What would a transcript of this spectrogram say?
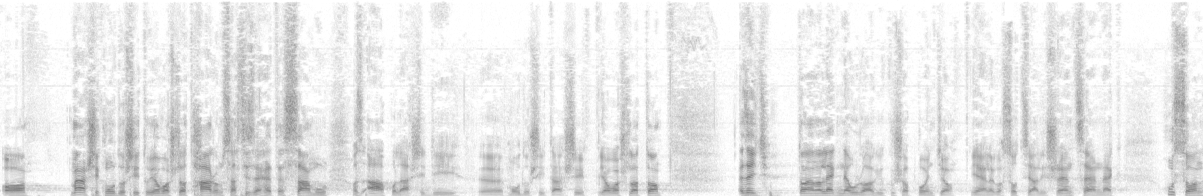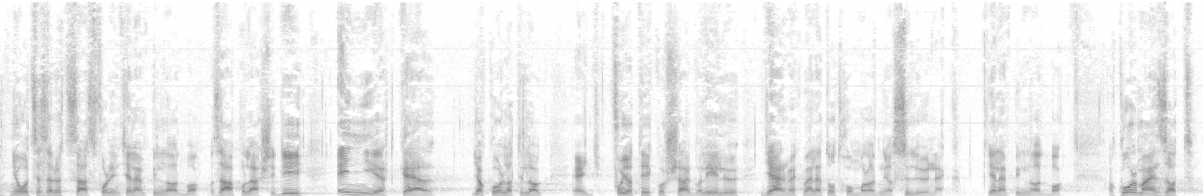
A másik módosító javaslat 317-es számú az ápolási díj módosítási javaslata. Ez egy talán a legneuralgikusabb pontja jelenleg a szociális rendszernek. 28.500 forint jelen pillanatban az ápolási díj, ennyiért kell gyakorlatilag egy fogyatékossággal élő gyermek mellett otthon maradni a szülőnek. Jelen pillanatban a kormányzat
